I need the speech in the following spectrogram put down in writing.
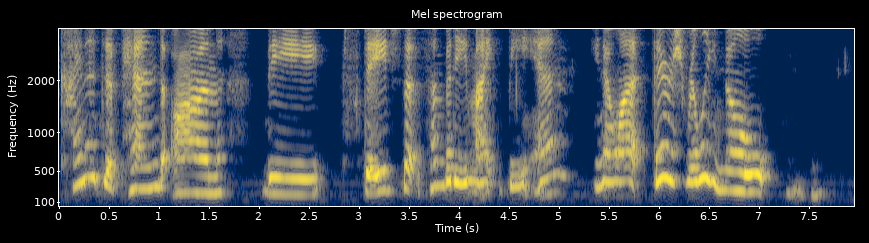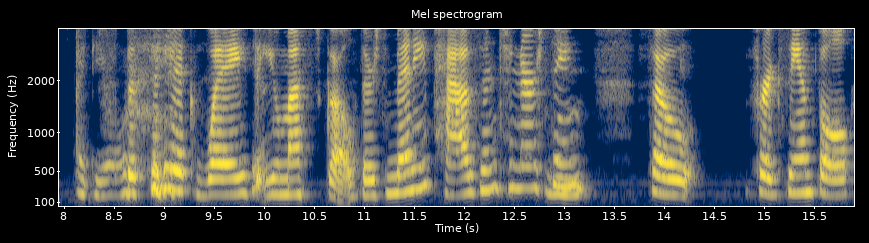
kind of depend on the stage that somebody might be in you know what there's really no Ideal. specific way that Yeah. you must go. There's many paths into nursing. Mm-hmm. So, for example,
